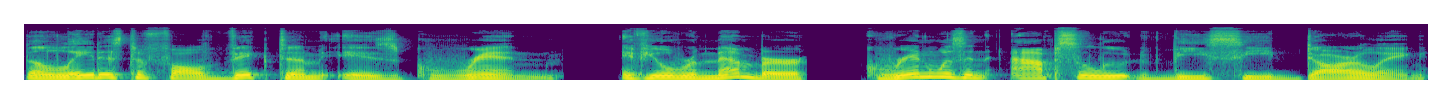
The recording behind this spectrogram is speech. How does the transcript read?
The latest to fall victim is Grin. If you'll remember, Grin was an absolute VC darling.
